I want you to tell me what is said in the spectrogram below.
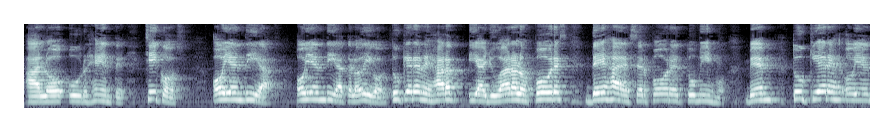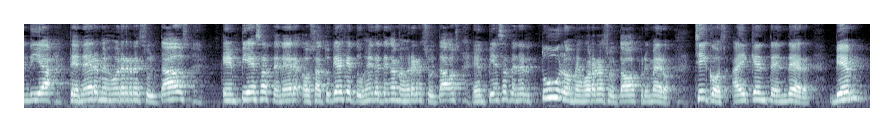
a lo urgente. Chicos, hoy en día, hoy en día, te lo digo, tú quieres dejar y ayudar a los pobres, deja de ser pobre tú mismo. Bien, tú quieres hoy en día tener mejores resultados, empieza a tener, o sea, tú quieres que tu gente tenga mejores resultados, empieza a tener tú los mejores resultados primero. Chicos, hay que entender, bien,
